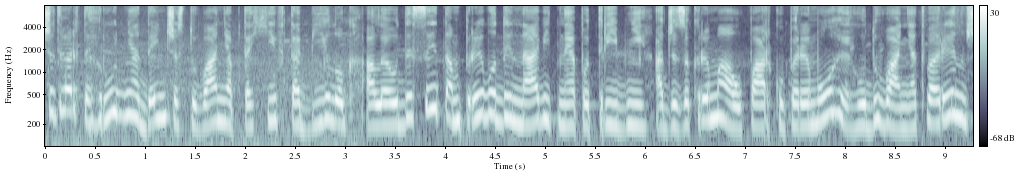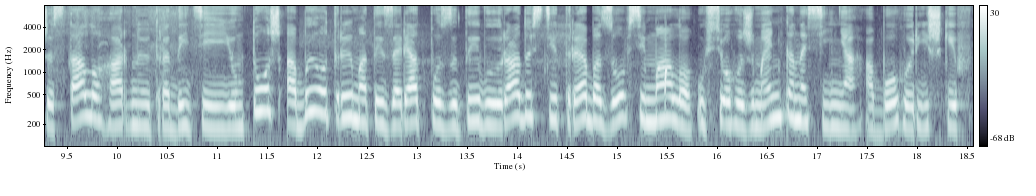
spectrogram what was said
4 грудня день частування птахів та білок, але одеситам приводи навіть не потрібні. Адже, зокрема, у парку перемоги годування тварин вже стало гарною традицією. Тож, аби отримати заряд позитиву і радості, треба зовсім мало усього жменька насіння або горішків.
